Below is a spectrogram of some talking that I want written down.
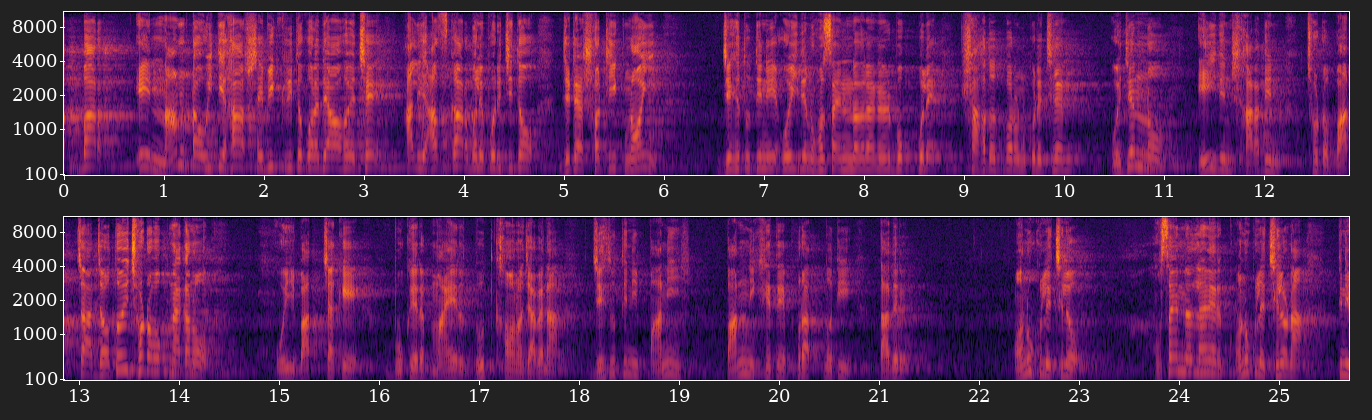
আকবর, এই নামটাও ইতিহাসে বিকৃত করে দেওয়া হয়েছে। আলী আজগার বলে পরিচিত, যেটা সঠিক নয়। যেহেতু তিনি ওই দিন হোসাইন রাদানের বুক বলে শাহাদত বরণ করেছিলেন, ওই জন্য এই দিন সারাদিন ছোট বাচ্চা যতই ছোট হোক না কেন, ওই বাচ্চাকে বুকের মায়ের দুধ খাওয়ানো যাবে না। যেহেতু তিনি পানি, পাননি খেতে, ফুরাত নদী তাদের অনুকূলে ছিল, হুসাইন রাজলানের অনুকূলে ছিল না। তিনি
